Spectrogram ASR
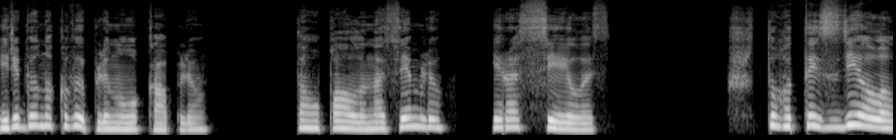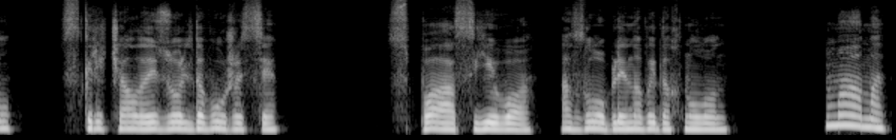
и ребенок выплюнул каплю. Та упала на землю и рассеялась. «Что ты сделал?» — скричала Изольда в ужасе. «Спас его!» — озлобленно выдохнул он. «Мама!»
